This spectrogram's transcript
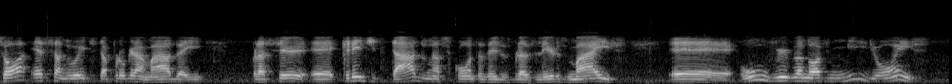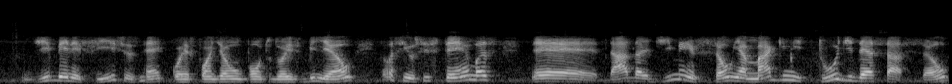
só essa noite está programado aí para ser é, creditado nas contas aí dos brasileiros mais é, 1,9 milhões de benefícios, né, que corresponde a 1,2 bilhão. Então, assim, os sistemas, é, dada a dimensão e a magnitude dessa ação,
